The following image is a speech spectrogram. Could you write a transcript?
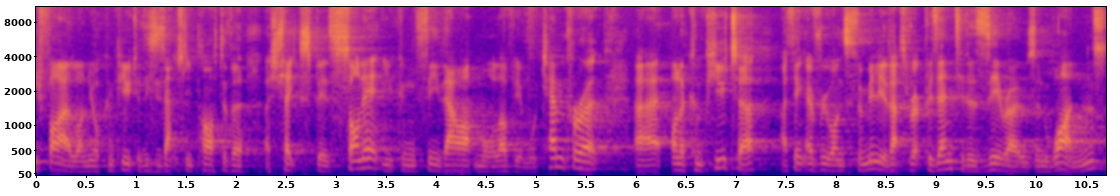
file on your computer. This is actually part of a, a Shakespeare's sonnet. You can see thou art more lovely and more temperate. Uh, on a computer, I think everyone's familiar, that's represented as zeros and ones.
